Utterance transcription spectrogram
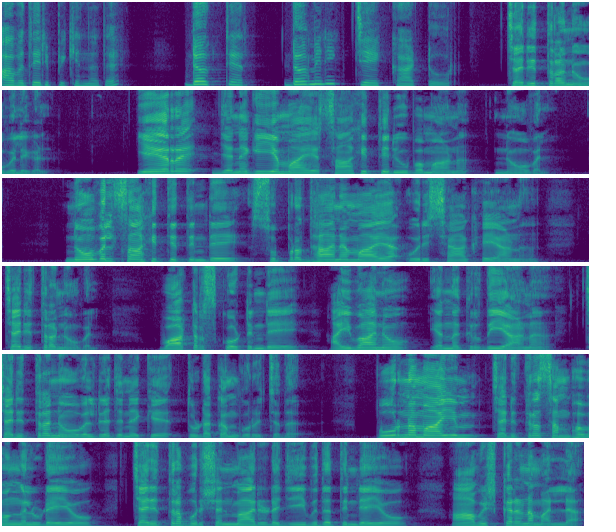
അവതരിപ്പിക്കുന്നത് ഡോക്ടർ ഡൊമിനിക് ജെ കാട്ടൂർ. ചരിത്ര നോവലുകൾ. ഏറെ ജനകീയമായ സാഹിത്യരൂപമാണ് നോവൽ. നോവൽ സാഹിത്യത്തിന്റെ സുപ്രധാനമായ ഒരു ശാഖയാണ് ചരിത്ര നോവൽ. വാട്ടർ സ്കോട്ടിന്റെ ഐവാനോ എന്ന കൃതിയാണ് ചരിത്ര നോവൽ രചനയ്ക്ക് തുടക്കം കുറിച്ചത്. പൂർണമായും ചരിത്ര സംഭവങ്ങളുടെയോ ചരിത്ര പുരുഷന്മാരുടെ ജീവിതത്തിന്റെയോ ആവിഷ്കരണമല്ല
